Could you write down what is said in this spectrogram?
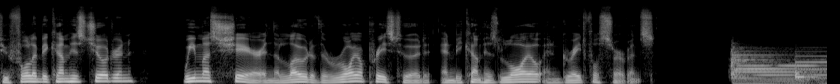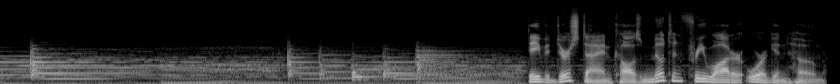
To fully become his children, we must share in the load of the royal priesthood and become his loyal and grateful servants. David Derstine calls Milton Freewater, Oregon home.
